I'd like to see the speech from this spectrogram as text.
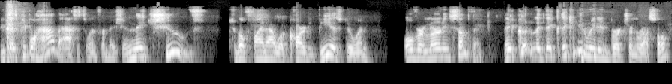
Because people have access to information and they choose to go find out what Cardi B is doing over learning something. They could they, they could be reading Bertrand Russell,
